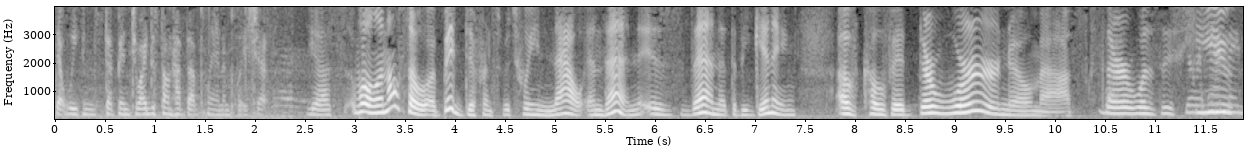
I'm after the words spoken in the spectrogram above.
that we can step into? I just don't have that plan in place yet. Yes. Well, and also a big difference between now and then is then at the beginning of COVID, there were no masks. There was a huge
